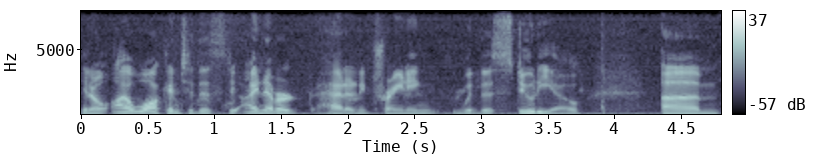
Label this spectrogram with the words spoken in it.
You know, I walk into this. I never had any training with this studio, um,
